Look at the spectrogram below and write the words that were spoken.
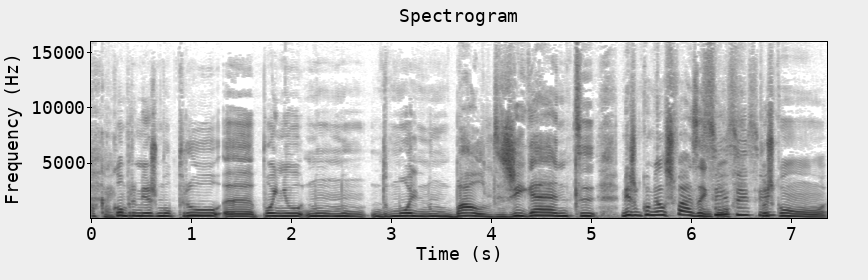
Ok. Compro mesmo o peru, uh, ponho num, num- de molho num balde gigante, mesmo como eles fazem. Sim, com, sim, sim. Depois com,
